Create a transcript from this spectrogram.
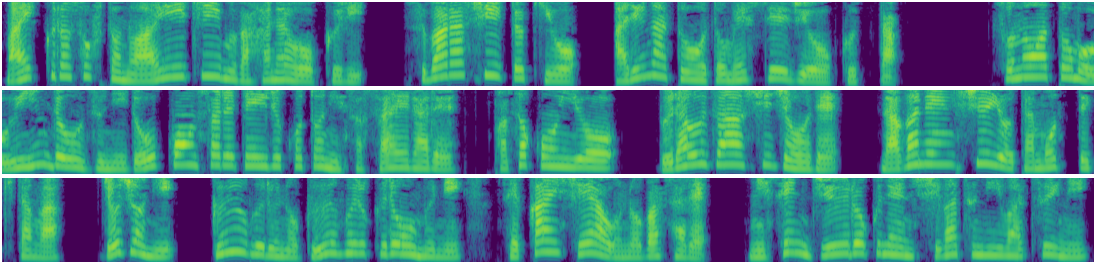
マイクロソフトの IE チームが花を送り、素晴らしい時をありがとうとメッセージを送った。その後も Windows に同梱されていることに支えられ、パソコン用、ブラウザー市場で長年首位を保ってきたが、徐々に Google の Google Chrome に世界シェアを伸ばされ、2016年4月にはついに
